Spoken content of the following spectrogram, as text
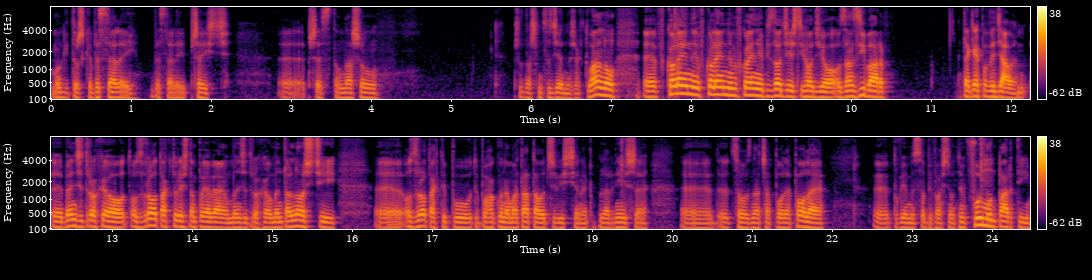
mogli troszkę weselej, weselej przejść e, przez tą naszą przez naszą codzienność aktualną. E, w, kolejny, w, kolejnym, w kolejnym epizodzie, jeśli chodzi o, o Zanzibar, tak jak powiedziałem, e, będzie trochę o, o zwrotach, które się tam pojawiają, będzie trochę o mentalności, o zwrotach typu, typu Hakuna Matata, oczywiście najpopularniejsze, E, co oznacza pole pole. E, powiemy sobie właśnie o tym Full Moon Party,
